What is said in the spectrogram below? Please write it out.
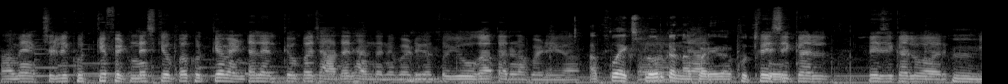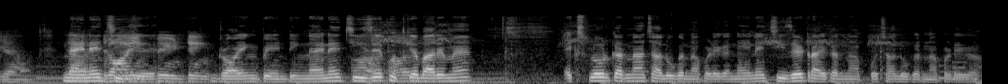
हमें एक्चुअली खुद के फिटनेस के ऊपर खुद के मेंटल हेल्थ के ऊपर ज़्यादा ध्यान देना पड़ेगा तो योगा करना पड़ेगा। आपको एक्सप्लोर करना पड़ेगा खुद फ़िज़िकल फ़िज़िकल वर्क हम्म। या नई नई ड्राइंग चीज़ें। पेंटिंग ड्राइंग पेंटिंग नए नए चीज़ें हाँ, खुद के बारे में एक्सप्लोर करना चालू करना पड़ेगा। नई नई चीज़ें ट्राई करना आपको चालू करना पड़ेगा।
